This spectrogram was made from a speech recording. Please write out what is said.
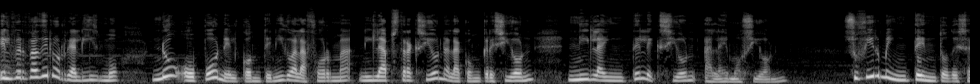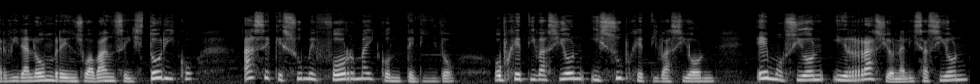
El verdadero realismo no opone el contenido a la forma, ni la abstracción a la concreción, ni la intelección a la emoción. Su firme intento de servir al hombre en su avance histórico hace que sume forma y contenido, objetivación y subjetivación, emoción y racionalización,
